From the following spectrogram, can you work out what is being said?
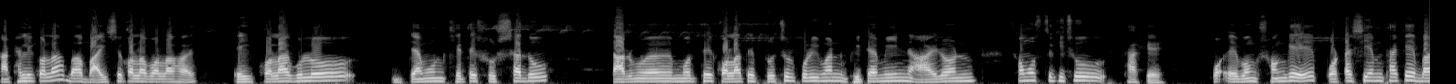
কাঁঠালি কলা বা বাইশে কলা বলা হয়। এই কলাগুলো যেমন খেতে সুস্বাদু, তার মধ্যে কলাতে প্রচুর পরিমাণ ভিটামিন, আয়রন সমস্ত কিছু থাকে। এবং সঙ্গে পটাশিয়াম থাকে বা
